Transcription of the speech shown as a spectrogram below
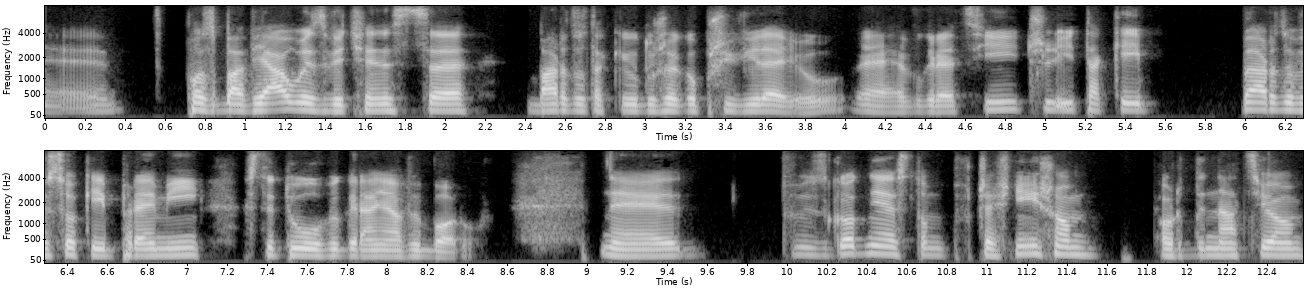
e, pozbawiały zwycięzcę bardzo takiego dużego przywileju e, w Grecji, czyli takiej bardzo wysokiej premii z tytułu wygrania wyborów. Zgodnie z tą wcześniejszą ordynacją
